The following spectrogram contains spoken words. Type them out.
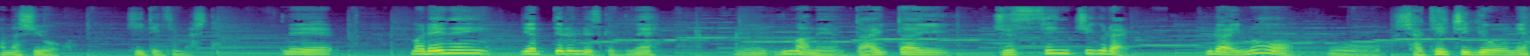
話を聞いてきました。で、まあ例年やってるんですけどね、えー今ね、だいたい10センチぐらい、ぐらいの鮭稚魚をね、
